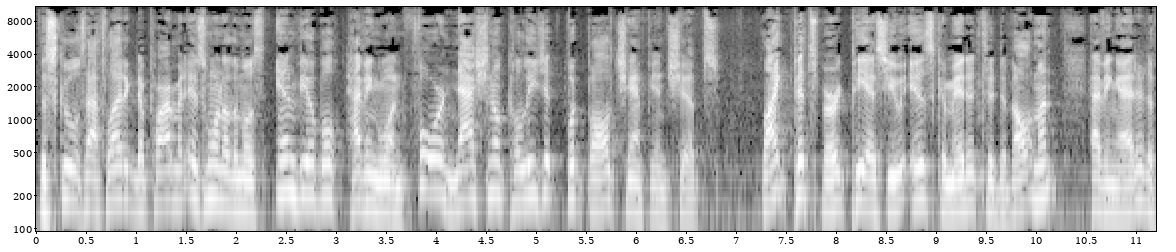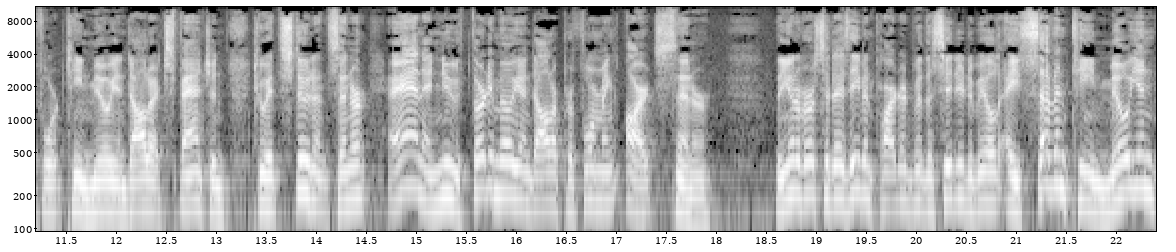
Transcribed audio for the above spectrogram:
The school's athletic department is one of the most enviable, having won four national collegiate football championships. Like Pittsburg, PSU is committed to development, having added a $14 million expansion to its student center and a new $30 million performing arts center. The university has even partnered with the city to build a $17 million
